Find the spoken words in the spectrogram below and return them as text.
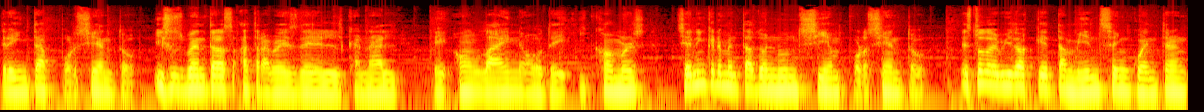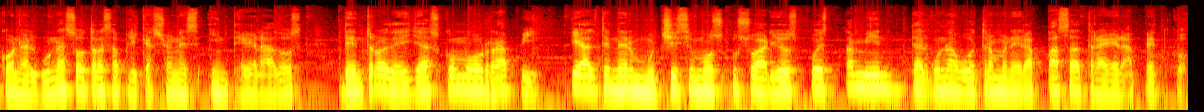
30% y sus ventas a través del canal de online o de e-commerce se han incrementado en un 100%. Esto debido a que también se encuentran con algunas otras aplicaciones integrados dentro de ellas como Rappi, que al tener muchísimos usuarios pues también de alguna u otra manera pasa a traer a Petco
